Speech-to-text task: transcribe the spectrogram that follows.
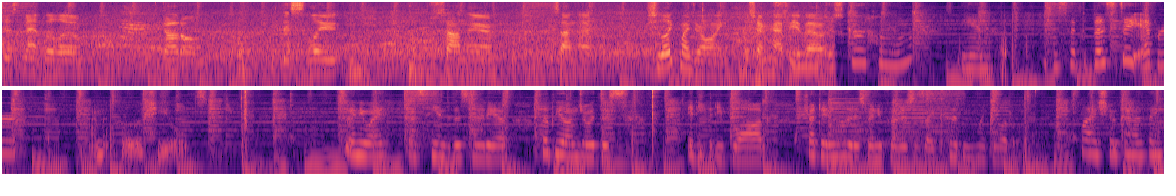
Just met Willow. Got on this late. Sign there. Sign there. She liked my drawing, which I'm happy So, about. just got home and just had the best day ever. I met Willow Shields. So anyway, that's the end of this video. Hope you all enjoyed this itty bitty vlog. Tried to include as many photos as I could in like a little slideshow kind of thing.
